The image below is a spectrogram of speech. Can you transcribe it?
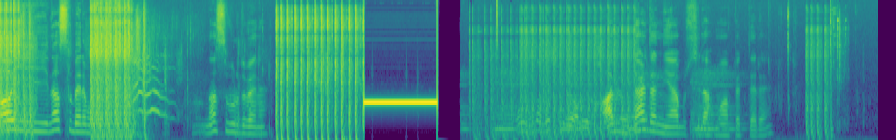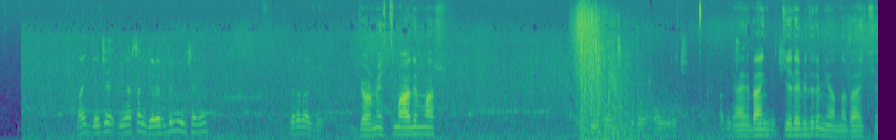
Ay nasıl beni vurdu? Nasıl vurdu beni? Abi nereden ya bu silah muhabbetleri? Lan gece inersen görebilir miyim seni? Göremez miyim? Görme ihtimalim var. Yani ben gelebilirim yanına belki.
